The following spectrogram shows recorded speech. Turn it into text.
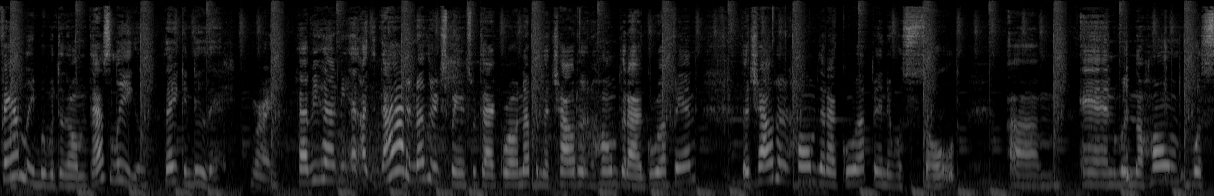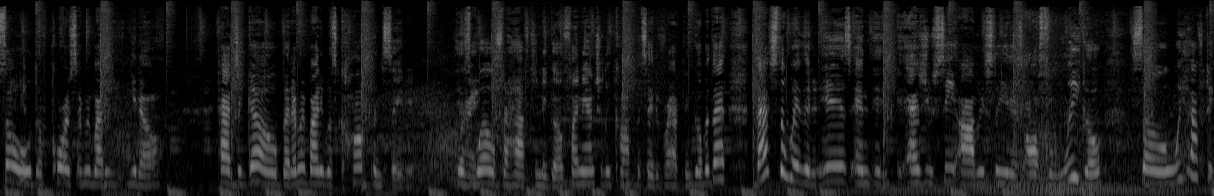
family move into the home, that's legal. They can do that. Right. Have you had any? I, I had another experience with that growing up in the childhood home that I grew up in. The childhood home that I grew up in, it was sold. Um, and when the home was sold, of course, everybody, you know, had to go, but everybody was compensated as Right. well for having to go, financially compensated for having to go. But that that's the way that it is, and it, as you see, obviously, it is also legal. So we have to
